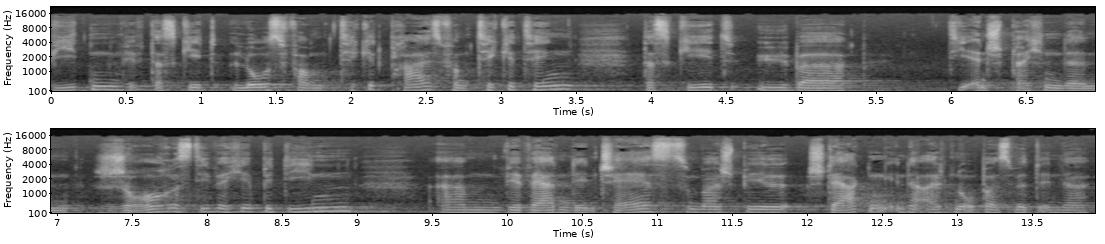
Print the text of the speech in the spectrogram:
bieten. Das geht los vom Ticketpreis, vom Ticketing. Das geht über die entsprechenden Genres, die wir hier bedienen. Ähm, wir werden den Jazz zum Beispiel stärken in der Alten Oper. Es wird in der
